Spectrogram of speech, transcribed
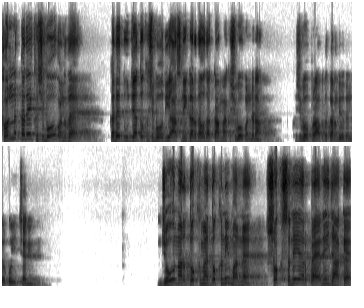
ਫੁੱਲ ਕਦੇ ਖੁਸ਼ਬੂ ਵੰਡਦਾ ਹੈ। ਕਦੇ ਦੂਜਿਆਂ ਤੋਂ ਖੁਸ਼ਬੂ ਦੀ ਆਸ ਨਹੀਂ ਕਰਦਾ, ਉਹਦਾ ਕੰਮ ਹੈ ਖੁਸ਼ਬੂ ਵੰਡਣਾ। ਖੁਸ਼ਬੂ ਪ੍ਰਾਪਤ ਕਰਨ ਦੀ ਉਹਦੇ ਅੰਦਰ ਕੋਈ ਇੱਛਾ ਨਹੀਂ ਹੁੰਦੀ। ਜੋ ਨਰ ਦੁੱਖ, ਮੈਂ ਦੁੱਖ ਨਹੀਂ ਮਾਨੈ, ਸੁਖ, ਸਨੇਹ ਅਰ ਭੈ ਨਹੀਂ ਜਾਕੈ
